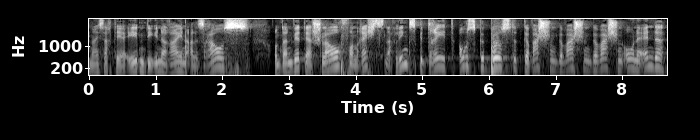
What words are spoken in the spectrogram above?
Na, ich sagte ja eben, die Innereien alles raus und dann wird der Schlauch von rechts nach links gedreht, ausgebürstet, gewaschen, gewaschen, gewaschen ohne Ende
